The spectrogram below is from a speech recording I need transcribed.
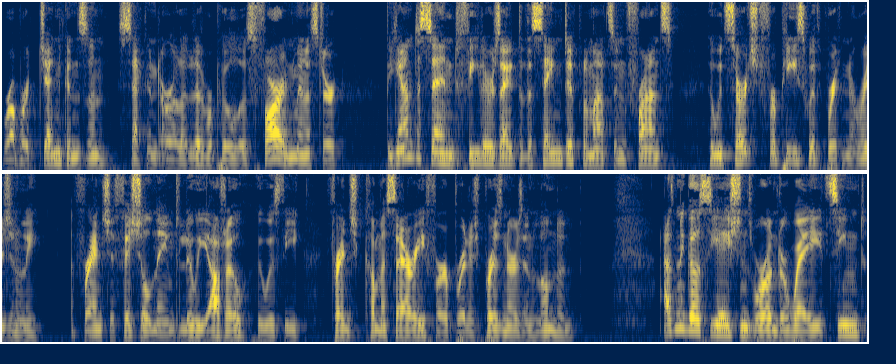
Robert Jenkinson, 2nd Earl of Liverpool, as Foreign Minister, began to send feelers out to the same diplomats in France who had searched for peace with Britain originally. A French official named Louis Otto, who was the French commissary for British prisoners in London. As negotiations were underway, it seemed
